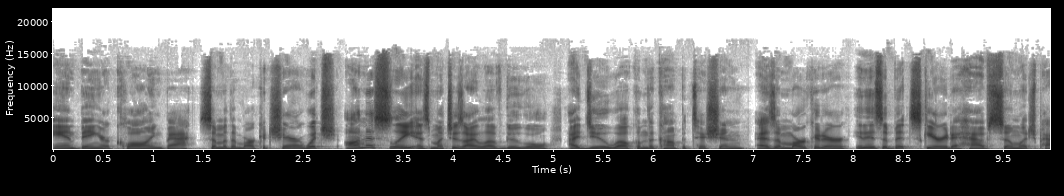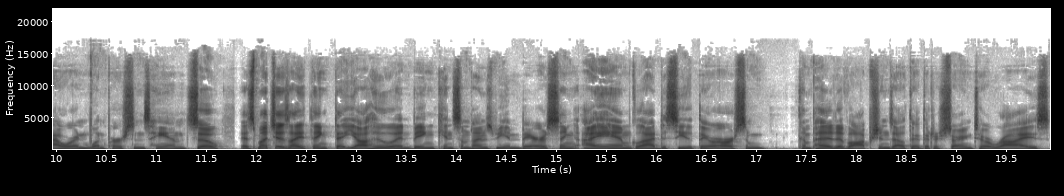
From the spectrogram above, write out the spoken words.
and Bing are clawing back some of the market share, which honestly, as much as I love Google, I do welcome the competition. As a marketer, it is a bit scary to have so much power in one person's hand. So, as much as I think that Yahoo and Bing can sometimes be embarrassing, I am glad to see that there are some competitive options out there that are starting to arise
